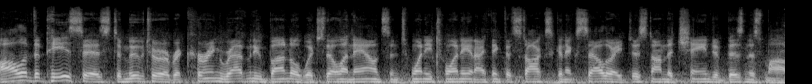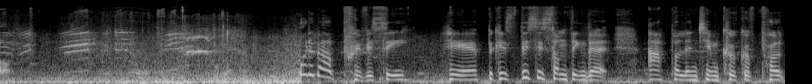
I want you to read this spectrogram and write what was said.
all of the pieces to move to a recurring revenue bundle, which they'll announce in 2020. And I think the stock's to accelerate just on the change of business model. What about privacy? Here because this is something that Apple and Tim Cook have put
